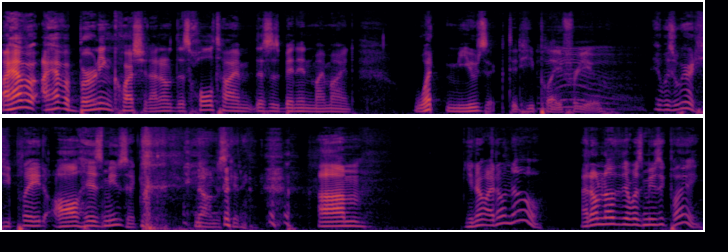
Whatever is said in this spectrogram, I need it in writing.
I have a I have a burning question. I don't know this whole time this has been in my mind. What music did he play for you? It was weird. He played all his music. no, I'm just kidding. Um, you know, I don't know. I don't know that there was music playing.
